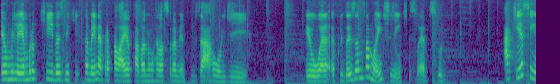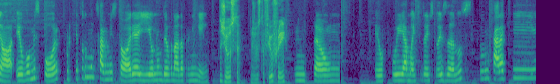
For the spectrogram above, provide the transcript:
eu me lembro que 2015, também, né, pra falar, eu tava num relacionamento bizarro onde eu era. Eu fui dois anos amante, gente. Isso é absurdo. Aqui, assim, ó, eu vou me expor porque todo mundo sabe minha história e eu não devo nada para ninguém. Justo, justo, feel free. Então, eu fui amante durante dois anos de um cara que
